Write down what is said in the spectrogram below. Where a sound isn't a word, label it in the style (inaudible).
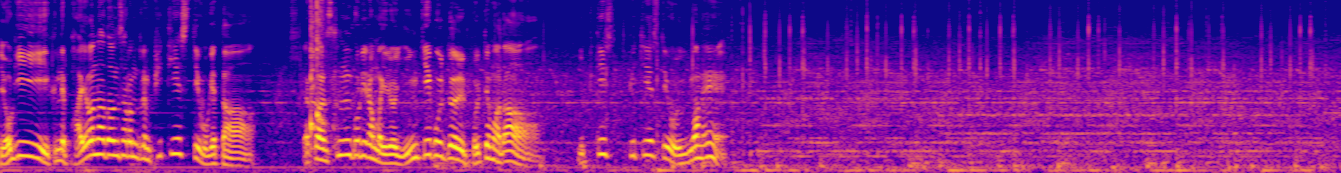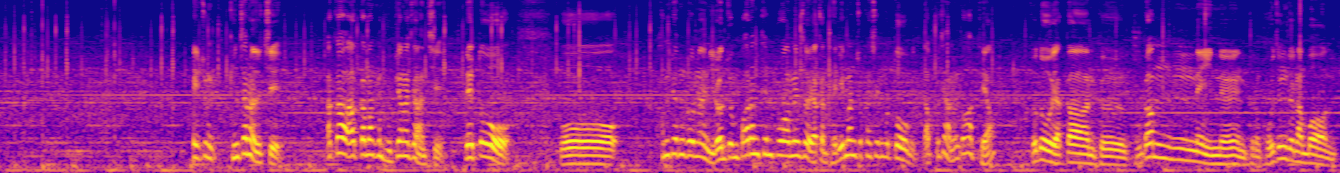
여기 근데 바연하던 사람들은 PTSD 오겠다. 약간 삼골이랑 막 이런 인기골들 볼 때마다 이 PTS, PTSD 올만해. 좀 괜찮아졌지. 아까 아까만큼 불편하지 않지. 근데 또 뭐 한편으로는 이런 좀 빠른 템포 하면서 약간 대리 만족하시는 것도 나쁘지 않은 것 같아요. 저도 약간 그 구감에 있는 그런 고증들 한번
